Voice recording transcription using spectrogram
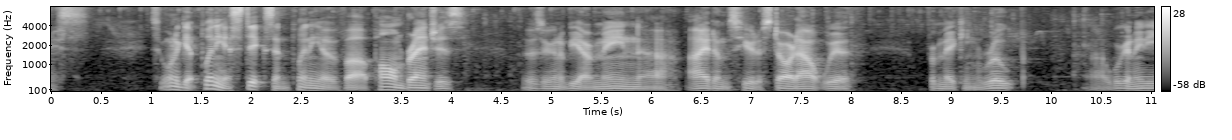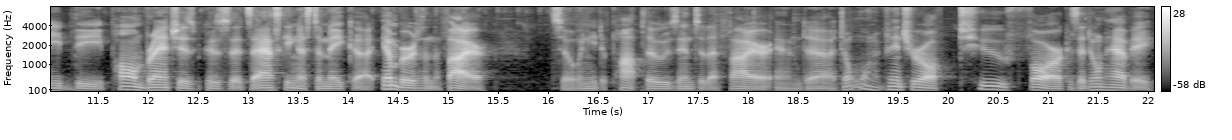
Nice. So we want to get plenty of sticks and plenty of uh, palm branches. Those are going to be our main uh, items here to start out with for making rope. Uh, we're going to need the palm branches because it's asking us to make uh, embers in the fire. So we need to pop those into that fire and uh, don't want to venture off too far because I don't have a,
